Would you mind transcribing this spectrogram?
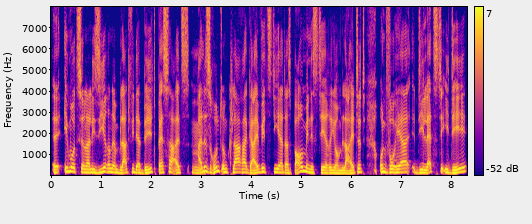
äh, emotionalisierenden Blatt wie der Bild besser als hm. alles rund um Clara Geiwitz, die ja das Bauministerium leitet und woher die letzte Idee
